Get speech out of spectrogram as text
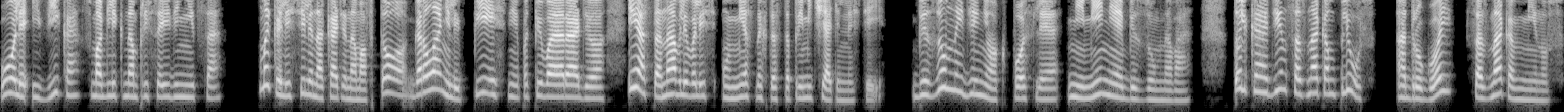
Оля, и Вика смогли к нам присоединиться. Мы колесили на Катином авто, горланили песни, подпевая радио, и останавливались у местных достопримечательностей. Безумный денек после не менее безумного. Только один со знаком плюс, а другой со знаком минус.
